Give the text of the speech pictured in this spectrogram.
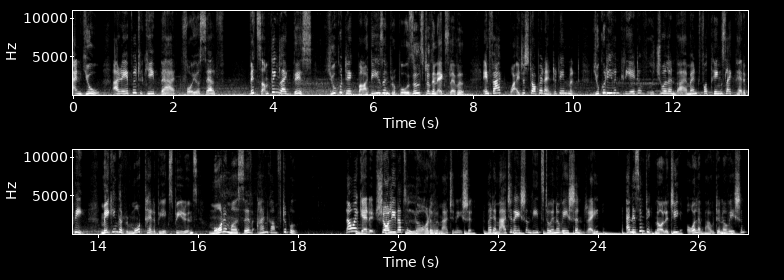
and you are able to keep that for yourself. With something like this, you could take parties and proposals to the next level. In fact, why just stop at entertainment? You could even create a virtual environment for things like therapy, making the remote therapy experience more immersive and comfortable. Now, I get it, surely that's a lot of imagination. But imagination leads to innovation, right? And isn't technology all about innovation?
